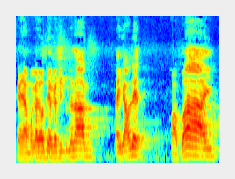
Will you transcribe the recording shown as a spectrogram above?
Kaya mga lodi, hanggang dito na lang. Pahinga ulit. Bye-bye!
